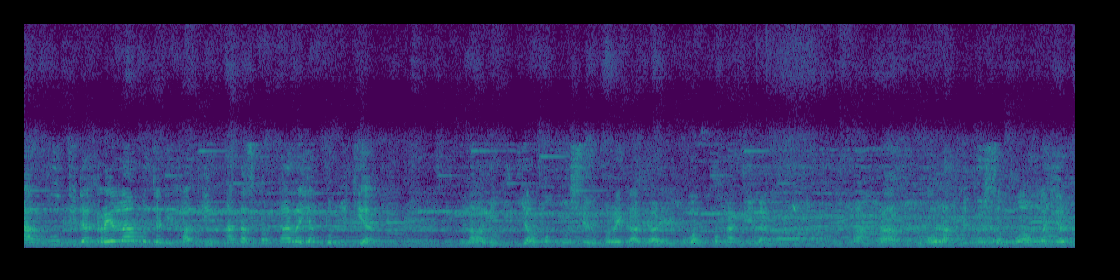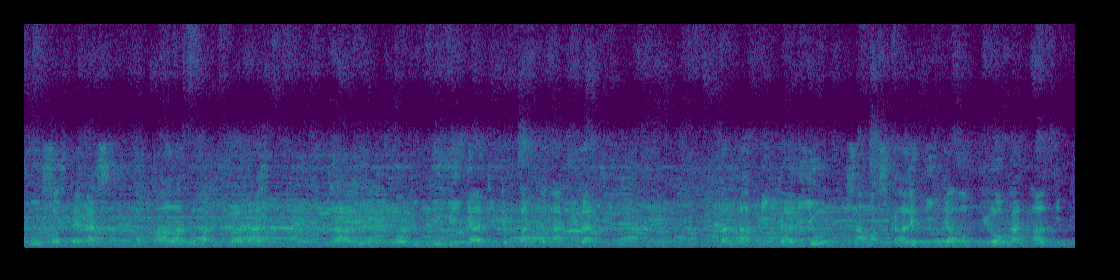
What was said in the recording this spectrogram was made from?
Aku tidak rela menjadi hakim atas perkara yang demikian. Lalu ia mengusir mereka dari ruang pengadilan. Maka orang itu semua menyerbu Sostenes, kepala rumah ibadat, lalu memukulinya di depan pengadilan itu. Tetapi Galio sama sekali tidak menghiraukan hal itu.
